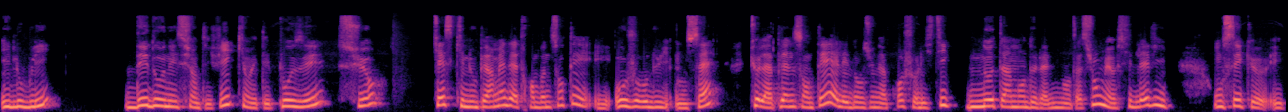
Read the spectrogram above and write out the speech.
il oublie des données scientifiques qui ont été posées sur qu'est-ce qui nous permet d'être en bonne santé. Et aujourd'hui, on sait que la pleine santé, elle est dans une approche holistique, notamment de l'alimentation, mais aussi de la vie on sait que, et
